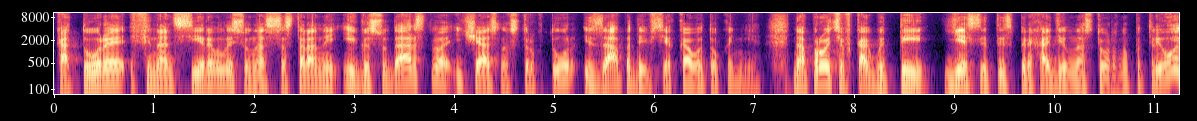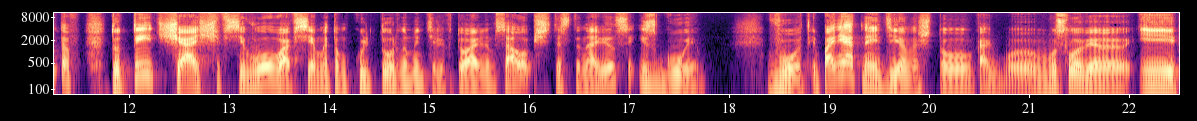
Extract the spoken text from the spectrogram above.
которая финансировалась у нас со стороны и государства, и частных структур, и Запада, и всех, кого только не. Напротив, как бы ты, если ты переходил на сторону патриотов, то ты чаще всего во всем этом культурном, интеллектуальном сообществе становился изгоем. Вот. И понятное дело, что как бы в условиях... И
